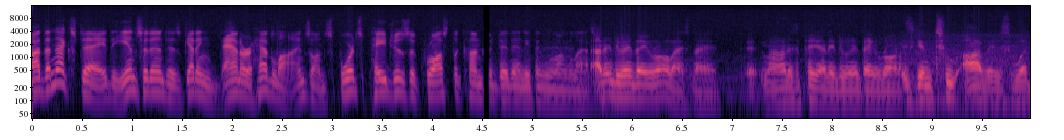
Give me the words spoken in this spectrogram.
By the next day, the incident is getting banner headlines on sports pages across the country. Did anything wrong last night? I didn't do anything wrong last night. In my honest opinion, I didn't do anything wrong. It's getting too obvious what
